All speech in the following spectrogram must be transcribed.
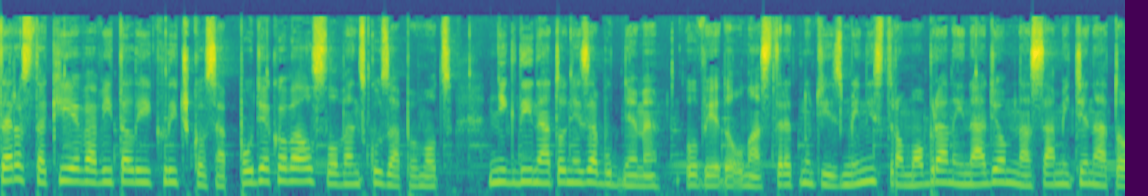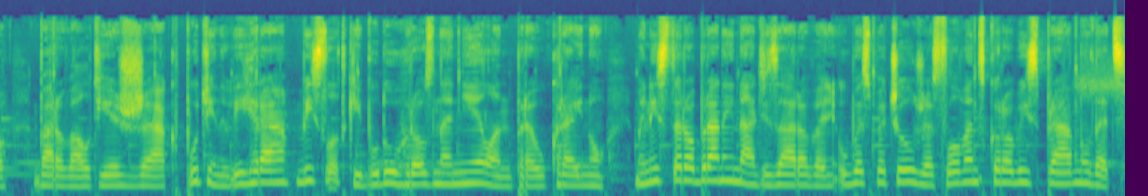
Starosta Kieva Vitalý Kličko sa poďakoval Slovensku za pomoc. Nikdy na to nezabudneme, uviedol na stretnutí s ministrom obrany Naďom na samite NATO. Varoval tiež, že ak Putin vyhrá, výsledky budú hrozné nielen pre Ukrajinu. Minister obrany Naď zároveň ubezpečil, že Slovensko robí správnu vec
